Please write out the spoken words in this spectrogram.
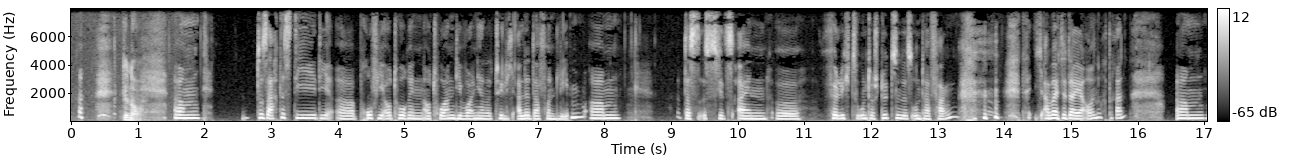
genau. ähm, du sagtest, die, die äh, Profi-Autorinnen und Autoren, die wollen ja natürlich alle davon leben. Ähm, das ist jetzt ein äh, völlig zu unterstützendes Unterfangen. ich arbeite da ja auch noch dran. Ähm,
